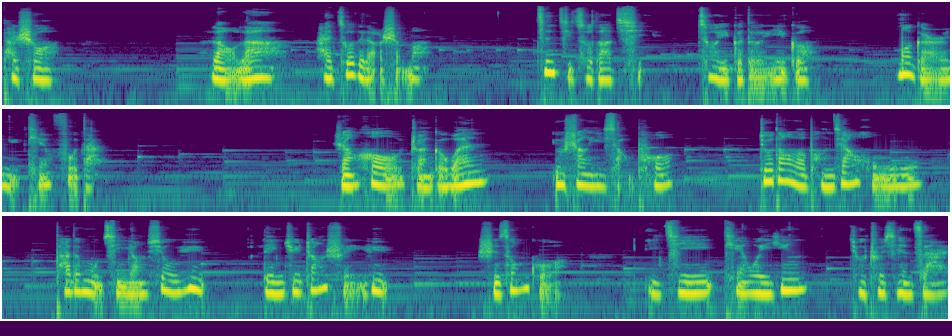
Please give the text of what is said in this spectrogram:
他说：“老了还做得了什么？自己做到起，做一个得一个，莫给儿女添负担。”然后转个弯，又上一小坡，就到了彭家红屋。他的母亲杨秀玉、邻居张水玉、石宗国以及田维英就出现在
